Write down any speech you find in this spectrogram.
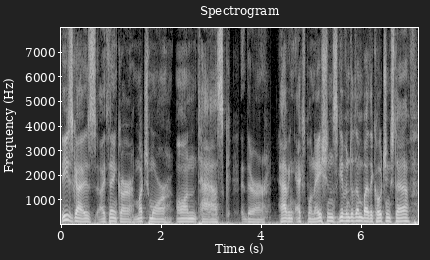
These guys, I think, are much more on task. They're having explanations given to them by the coaching staff,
